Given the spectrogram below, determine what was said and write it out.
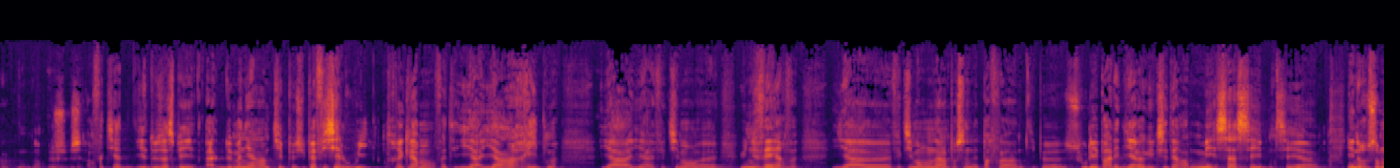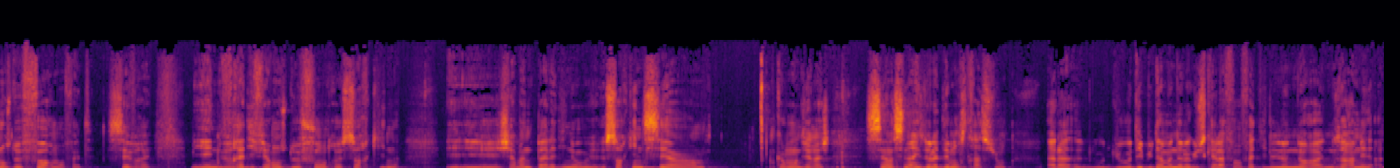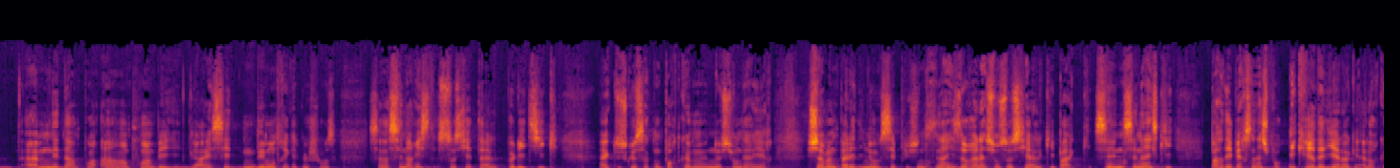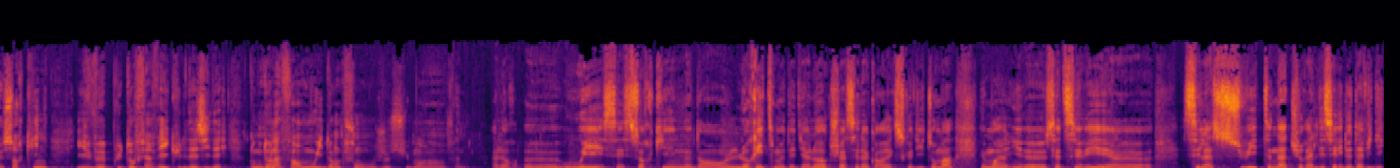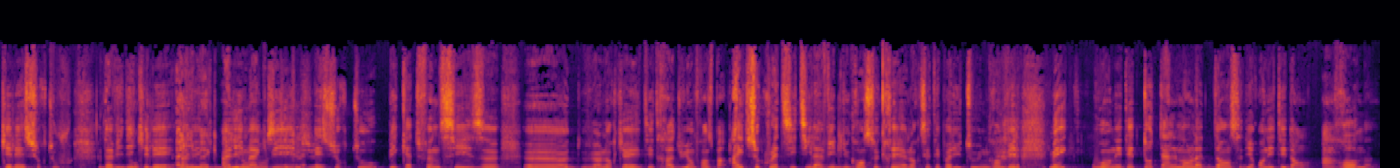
en fait, il y, a, deux aspects. Ah, De manière un petit peu superficielle, oui, très clairement. En fait, il y a, un rythme, il y a, effectivement euh, une verve, il y a euh, effectivement, on a l'impression d'être parfois un petit peu saoulé par les dialogues, etc. Mais ça, c'est, euh, il y a une ressemblance de forme en fait, c'est vrai. Mais il y a une vraie différence de fond entre Sorkin et, et Sherman Paladino. Sorkin, c'est un comment dirais-je C'est un scénariste de la démonstration. Au début d'un monologue jusqu'à la fin, en fait, il nous a ramené, amené d'un point A à un point B. Il a essayé de nous démontrer quelque chose. C'est un scénariste sociétal, politique, avec tout ce que ça comporte comme notion derrière. Sherman Paladino, c'est plus une scénariste de relations sociales. Qui- c'est une scénariste qui part des personnages pour écrire des dialogues, alors que Sorkin, il veut plutôt faire véhiculer des idées. Donc dans la forme, oui, dans le fond, je suis moins fan. Alors euh, oui, c'est Sorkin dans le rythme des dialogues. Je suis assez d'accord avec ce que dit Thomas. Mais moi, euh, cette série, euh, c'est la suite naturelle des séries de David Ikele surtout. David Donc, Ikele Ali avec McBeal, Ali McBeal et surtout Picket Fences, euh, alors qui a été traduit en France par High Secret City, la ville du grand secret, alors que c'était pas du tout une grande ville, mais où on était totalement là-dedans. C'est-à-dire, on était dans à Rome.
